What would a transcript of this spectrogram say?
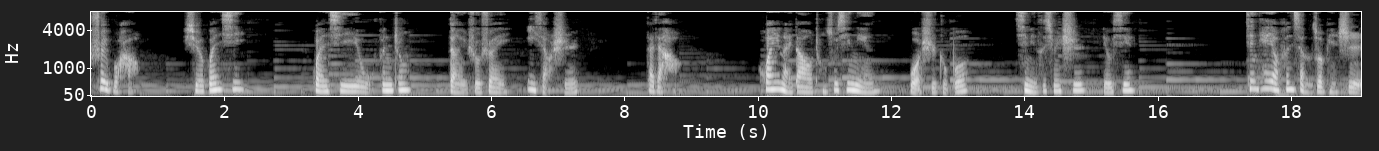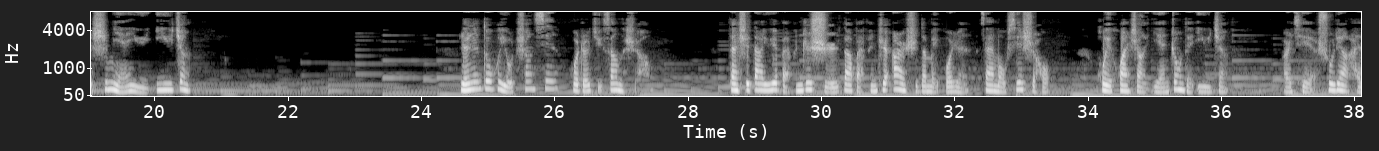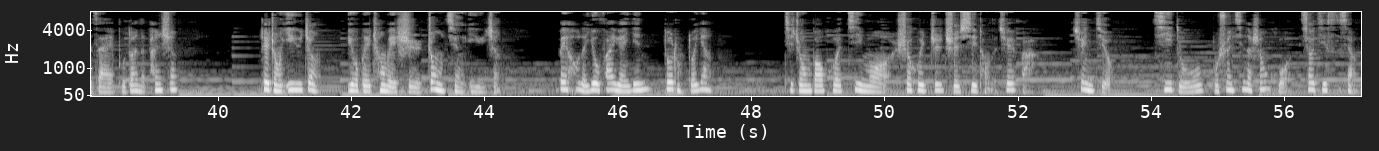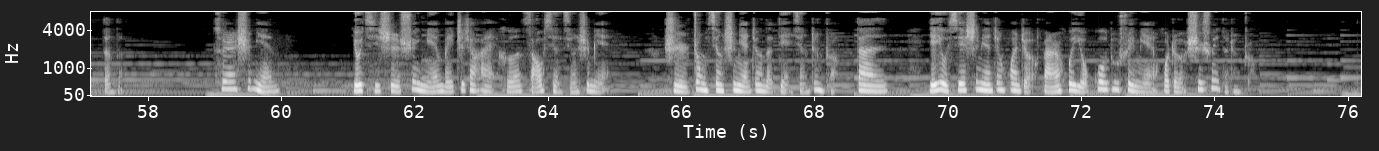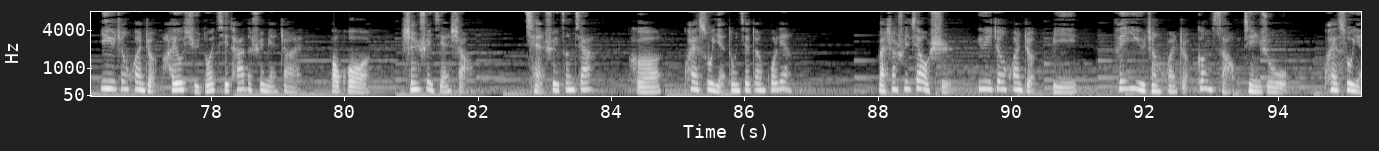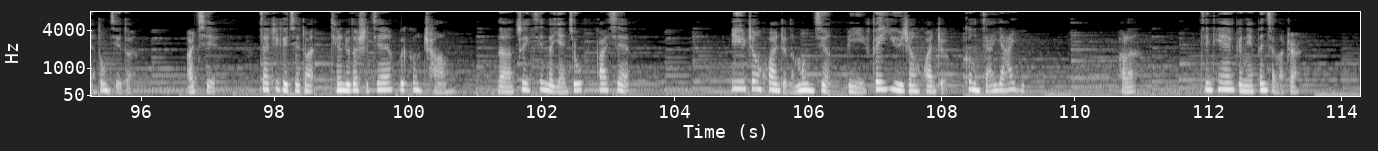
睡不好，学关西，关西五分钟等于熟睡一小时。大家好，欢迎来到重塑心灵，我是主播心理咨询师刘星。今天要分享的作品是失眠与抑郁症。人人都会有伤心或者沮丧的时候，但是大约百分之十到百分之二十的美国人在某些时候会患上严重的抑郁症，而且数量还在不断的攀升。这种抑郁症又被称为是重性抑郁症，背后的诱发原因多种多样，其中包括寂寞、社会支持系统的缺乏、酗酒。吸毒、不顺心的生活、消极思想等等。虽然失眠，尤其是睡眠维持障碍和早醒型失眠，是重性失眠症的典型症状，但也有些失眠症患者反而会有过度睡眠或者嗜睡的症状。抑郁症患者还有许多其他的睡眠障碍，包括深睡减少、浅睡增加。和快速眼动阶段过量。晚上睡觉时，抑郁症患者比非抑郁症患者更早进入快速眼动阶段，而且在这个阶段停留的时间会更长。那最近的研究发现，抑郁症患者的梦境比非抑郁症患者更加压抑。好了，今天跟您分享到这儿。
